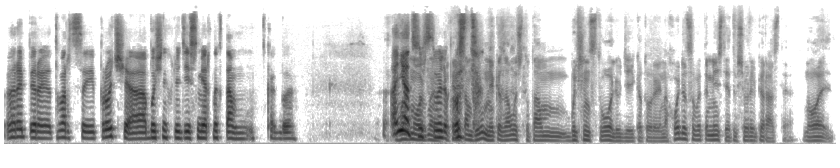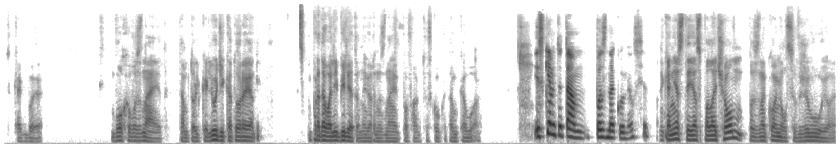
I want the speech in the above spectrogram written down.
рэперы, творцы и прочее, а обычных людей смертных там как бы они Возможно, отсутствовали пока просто. я там был, мне казалось, что там большинство людей, которые находятся в этом месте, это все рэперасты. Но как бы бог его знает. Там только люди, которые продавали билеты, наверное, знают по факту, сколько там кого. И с кем ты там познакомился? Наконец-то я с Палачом познакомился вживую.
